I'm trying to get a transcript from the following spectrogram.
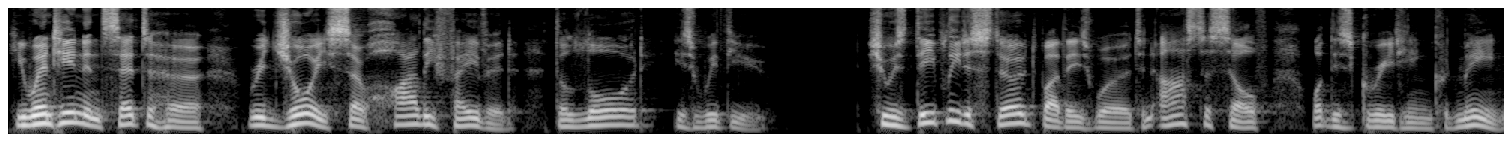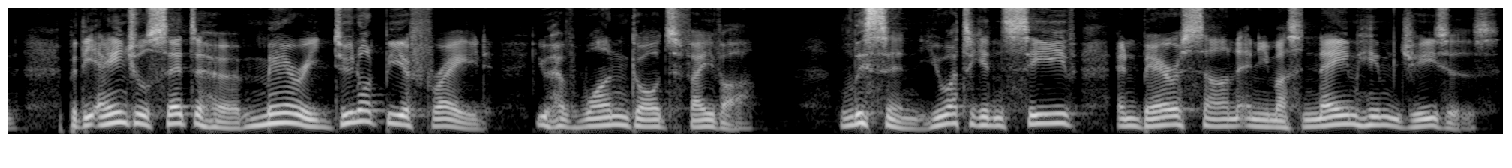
He went in and said to her, Rejoice, so highly favored, the Lord is with you. She was deeply disturbed by these words and asked herself what this greeting could mean. But the angel said to her, Mary, do not be afraid. You have won God's favor. Listen, you are to conceive and bear a son, and you must name him Jesus.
